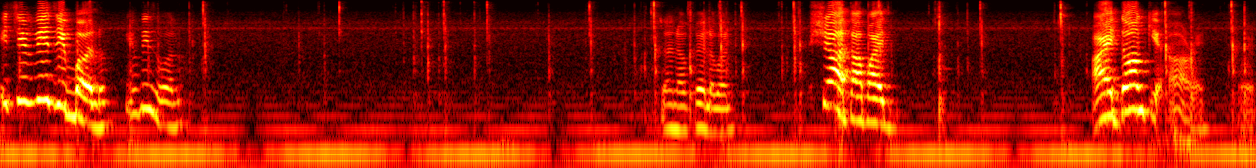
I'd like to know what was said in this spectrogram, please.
It's invisible. Invisible. It's unavailable. Shut up! I. I don't care. All right. Well,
